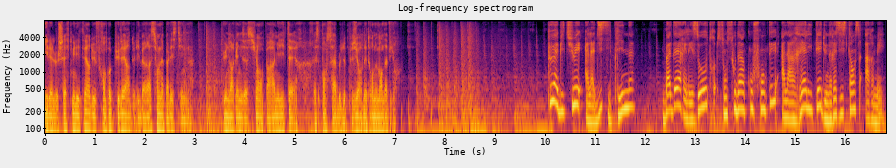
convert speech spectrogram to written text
il est le chef militaire du Front populaire de libération de la Palestine, une organisation paramilitaire responsable de plusieurs détournements d'avions. Peu habitués à la discipline, Bader et les autres sont soudain confrontés à la réalité d'une résistance armée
